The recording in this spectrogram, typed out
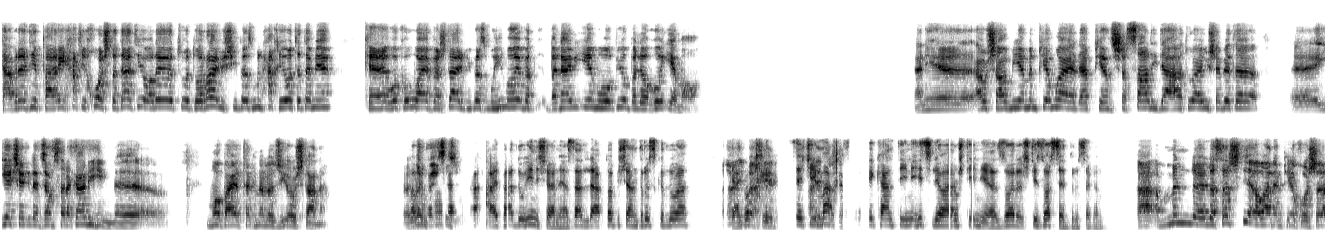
کابرا دێ پارەی حەقی خۆشتە داتی ئەڵێ تۆ دۆڕاویشی بەس من حەقیەوەتە دەمێ کە وەکە وایە بەشدار بی بەس مهمەوەی بە ناوی ئێمەوە بێ و بە لۆگۆ ئێمەوە ئەنی ئەو شاومیە من پێم وایە لە پێ شە ساڵی داهاتوو ئەویشە بێتە یەکێک لە جەمسەرەکانی هین مۆبایل تەکنەلۆجی ئەو شتانە ئایپاد دوهی نیشانە ئێستا لاپتۆپیشان دروست کردووە بەخێرێکی ماخی کانتینی هیچ لێوارشتی نییە زۆر شتی زۆر سێت دروستەکەم من لەسەر شتی ئەوانم پێخۆشە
